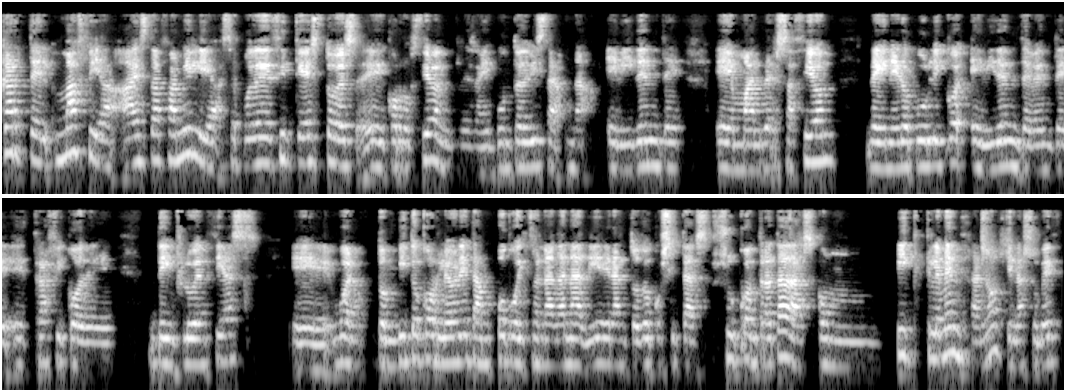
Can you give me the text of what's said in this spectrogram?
cártel, mafia a esta familia, se puede decir que esto es eh, corrupción, desde mi punto de vista, una evidente malversación de dinero público, evidentemente tráfico de influencias. Bueno, Don Vito Corleone tampoco hizo nada a nadie, eran todo cositas subcontratadas con Pic Clemenza, ¿no? Quien a su vez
